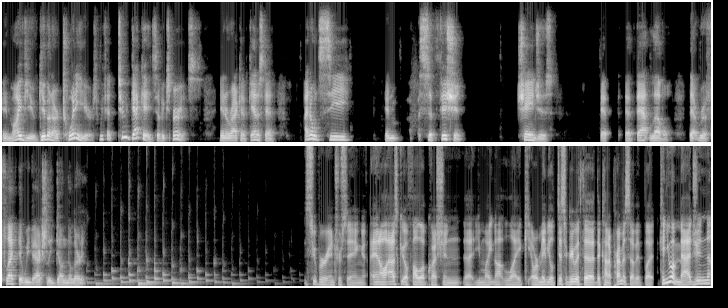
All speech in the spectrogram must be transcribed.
in my view, given our 20 years, we've had two decades of experience in Iraq and Afghanistan. I don't see in sufficient changes at, at that level that reflect that we've actually done the learning. super interesting. And I'll ask you a follow up question that you might not like, or maybe you'll disagree with the, the kind of premise of it. But can you imagine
